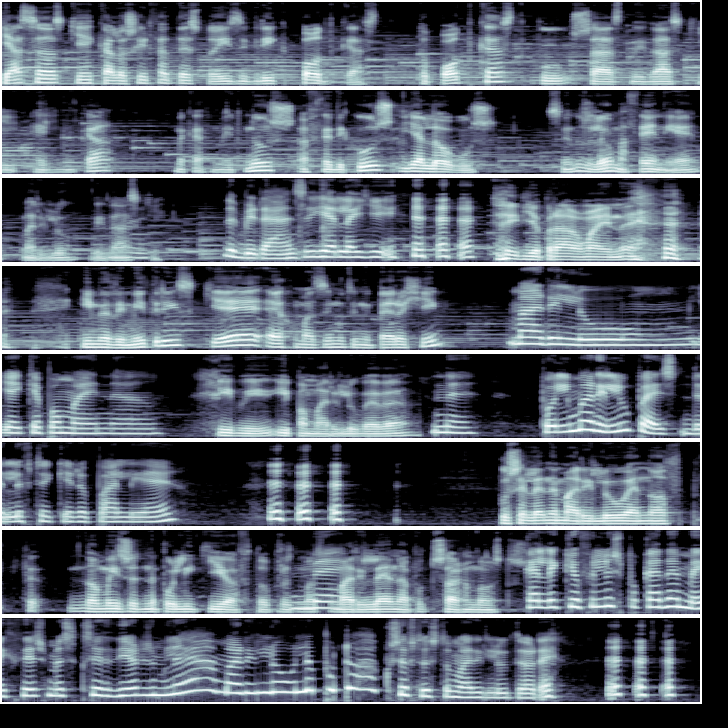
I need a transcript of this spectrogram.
Γεια σας και καλώς ήρθατε στο Easy Greek Podcast, το podcast που σας διδάσκει ελληνικά με καθημερινούς αυθεντικούς διαλόγους. Συνήθως λέω μαθαίνει, ε, Μαριλού, διδάσκει. Δεν πειράζει, για αλλαγή. Το ίδιο πράγμα είναι. Είμαι ο Δημήτρης και έχω μαζί μου την υπέροχη. Μαριλού, για και από μένα. Ήδη είπα Μαριλού βέβαια. Ναι. Πολύ Μαριλού πάει τον τελευταίο καιρό πάλι, ε. Που σε λένε Μαριλού ενώ θ- νομίζω ότι είναι πολύ οικείο αυτό. Προτιμάς Ναι. το Μαριλένα από τους αγνώστους. Καλά και ο φίλος που κάναμε χθες μας ξέρει δύο ώρες μου λέει «Α, Μαριλού, λέω πού το άκουσε αυτό στο Μαριλού τώρα».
